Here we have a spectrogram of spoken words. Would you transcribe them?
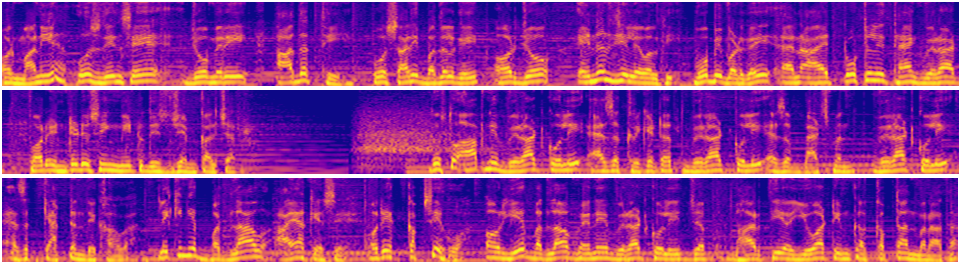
और मानिए, उस दिन से जो मेरी आदत थी, वो सारी बदल गई और जो एनर्जी लेवल थी, वो भी बढ़ गई। And I totally thank Virat for introducing me to this gym culture दोस्तों, आपने Virat Kohli as a cricketer Virat Kohli as a batsman Virat Kohli as a captain देखा होगा। लेकिन ये बदलाव आया कैसे और ये कब से हुआ? और ये बदलाव मैंने विराट कोहली जब भारतीय युवा टीम का कप्तान बना था,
